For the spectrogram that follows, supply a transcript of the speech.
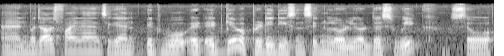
And Bajaj Finance, again, it, wo- it, it gave a pretty decent signal earlier this week. So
